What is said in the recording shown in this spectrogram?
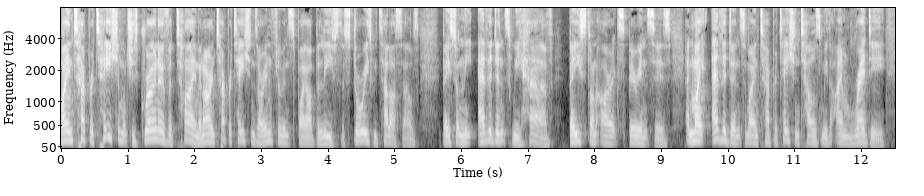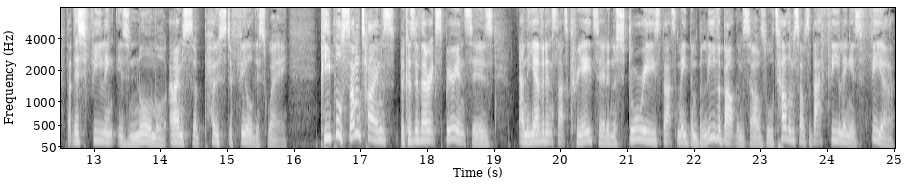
my interpretation, which has grown over time, and our interpretations are influenced by our beliefs, the stories we tell ourselves based on the evidence we have based on our experiences. And my evidence, and my interpretation tells me that I'm ready, that this feeling is normal, and I'm supposed to feel this way. People sometimes, because of their experiences, and the evidence that's created and the stories that's made them believe about themselves will tell themselves that that feeling is fear,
